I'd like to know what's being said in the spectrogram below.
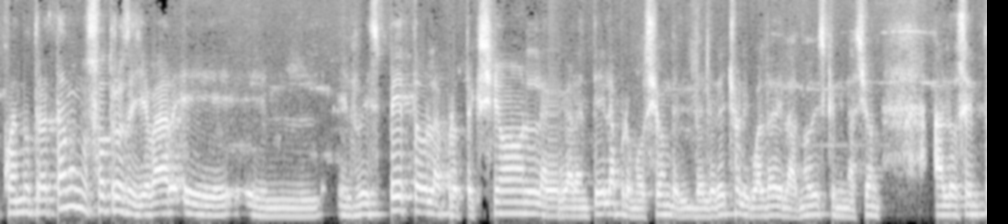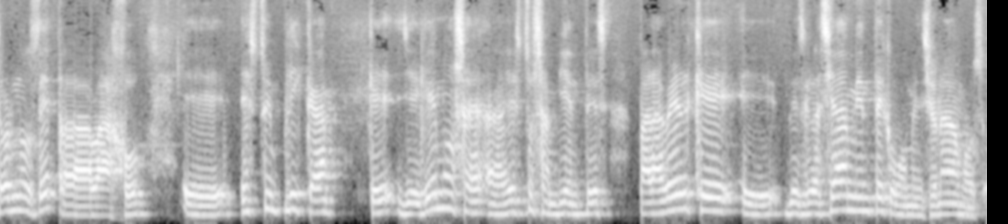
cuando tratamos nosotros de llevar eh, el, respeto, la protección, la garantía y la promoción del, derecho a la igualdad y la no discriminación a los entornos de trabajo, esto implica que lleguemos a estos ambientes para ver que, eh, desgraciadamente, como mencionábamos,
